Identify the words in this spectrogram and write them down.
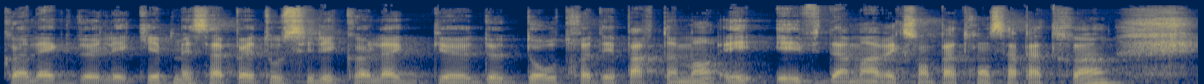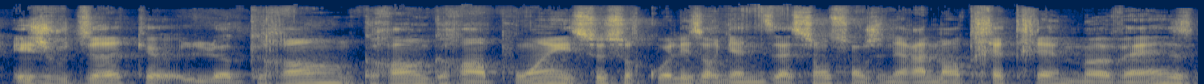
collègues de l'équipe, mais ça peut être aussi les collègues de d'autres départements et évidemment avec son patron, sa patronne. Et je vous dirais que le grand, grand, grand point, et ce sur quoi les organisations sont généralement très, très mauvaises,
